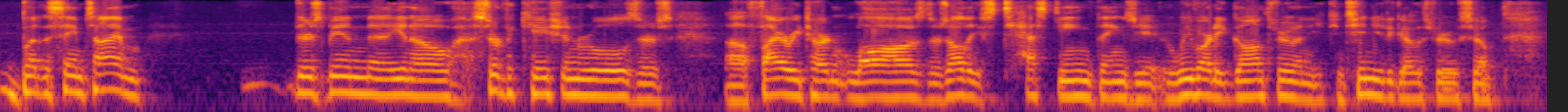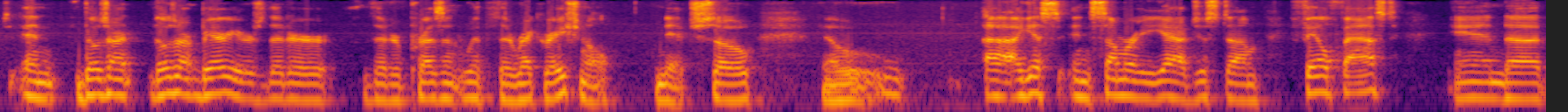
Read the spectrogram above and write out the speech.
But at the same time, there's been uh, you know certification rules. There's uh, fire retardant laws. There's all these testing things you, we've already gone through and you continue to go through. So, and those aren't those aren't barriers that are that are present with the recreational niche. So, you know, uh, I guess in summary, yeah, just um, fail fast and uh,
